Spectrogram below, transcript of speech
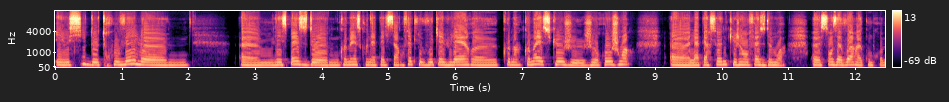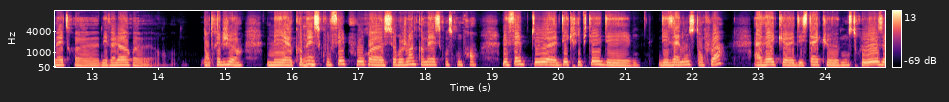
et aussi de trouver le euh, l'espèce de comment est-ce qu'on appelle ça? En fait le vocabulaire commun. Comment est-ce que je je rejoins la personne que j'ai en face de moi sans avoir à compromettre mes valeurs d'entrée de jeu. Hein. Mais euh, comment mhm. est-ce qu'on fait pour euh, se rejoindre? Comment est-ce qu'on se comprend? Le fait de euh, décrypter des, des annonces d'emploi avec des stacks monstrueuses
